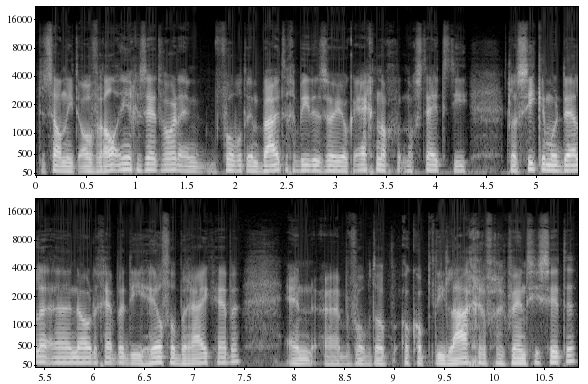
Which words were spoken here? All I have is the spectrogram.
dit zal niet overal ingezet worden. En bijvoorbeeld in buitengebieden zul je ook echt nog, nog steeds die klassieke modellen nodig hebben die heel veel bereik hebben. En bijvoorbeeld ook, ook op die lagere frequenties zitten.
